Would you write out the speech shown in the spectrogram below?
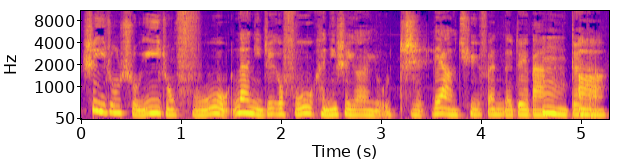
是一种属于一种服务。那你这个服务肯定是要有质量区分的，对吧？嗯对的啊，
